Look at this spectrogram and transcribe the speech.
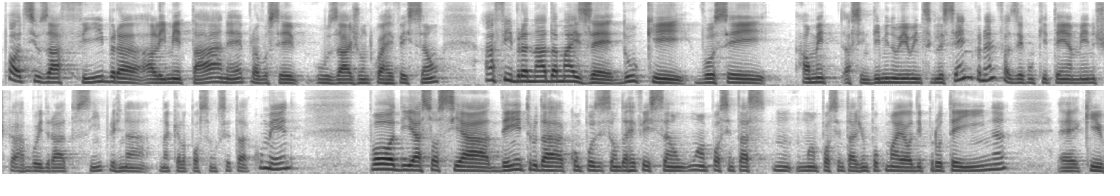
Pode-se usar fibra alimentar, né? Para você usar junto com a refeição. A fibra nada mais é do que você aumenta, assim, diminuir o índice glicêmico, né? Fazer com que tenha menos carboidrato simples na, naquela porção que você está comendo pode associar dentro da composição da refeição uma porcentagem, uma porcentagem um pouco maior de proteína, é, que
